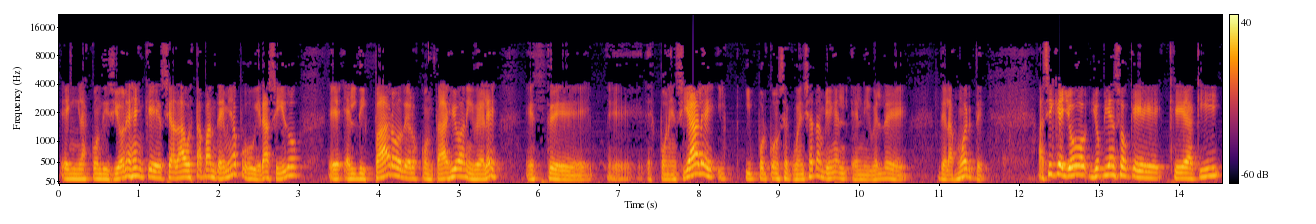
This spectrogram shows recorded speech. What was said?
en las condiciones en que se ha dado esta pandemia, pues hubiera sido eh, el disparo de los contagios a niveles este, eh, exponenciales y, por consecuencia también el, nivel de, de las muertes. Así que yo, yo pienso que, que aquí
